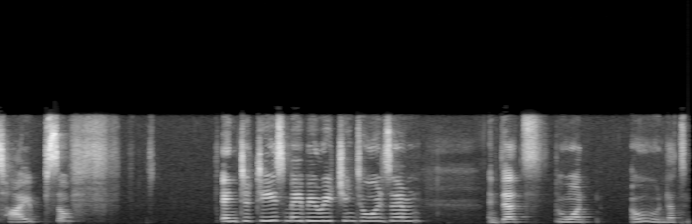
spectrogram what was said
types of entities maybe reaching towards him. And that's what, oh, that's.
